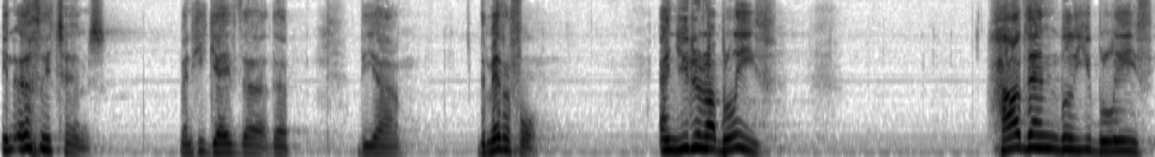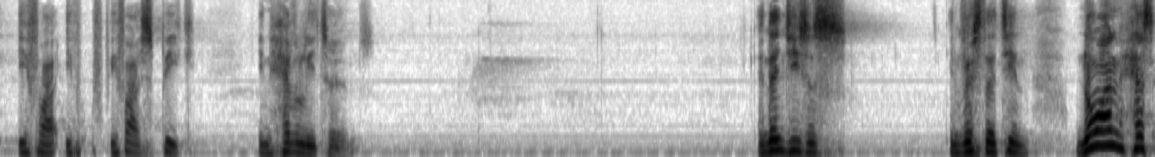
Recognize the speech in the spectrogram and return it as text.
in earthly terms when he gave the, the, the, uh, the metaphor, and you do not believe. How then will you believe if I, if, if I speak in heavenly terms? And then Jesus in verse 13 No one has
